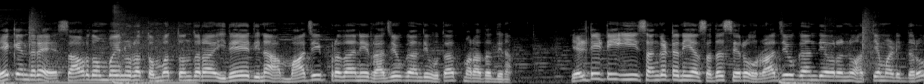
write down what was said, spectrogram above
ಏಕೆಂದರೆ ಸಾವಿರದ ಒಂಬೈನೂರ ತೊಂಬತ್ತೊಂದರ ಇದೇ ದಿನ ಮಾಜಿ ಪ್ರಧಾನಿ ರಾಜೀವ್ ಗಾಂಧಿ ಹುತಾತ್ಮರಾದ ದಿನ. ಎಲ್ ಟಿ ಟಿ ಇ ಸಂಘಟನೆಯ ಸದಸ್ಯರು ರಾಜೀವ್ ಗಾಂಧಿ ಅವರನ್ನು ಹತ್ಯೆ ಮಾಡಿದ್ದರು.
